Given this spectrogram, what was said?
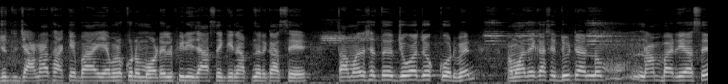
যদি জানা থাকে বা এমন কোনো মডেল ফ্রিজ আছে কিনা আপনার কাছে, তো আমাদের সাথে যোগাযোগ করবেন। আমাদের কাছে দুইটা নম- নাম্বারই আছে।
